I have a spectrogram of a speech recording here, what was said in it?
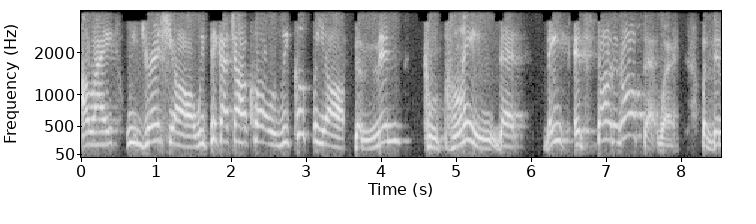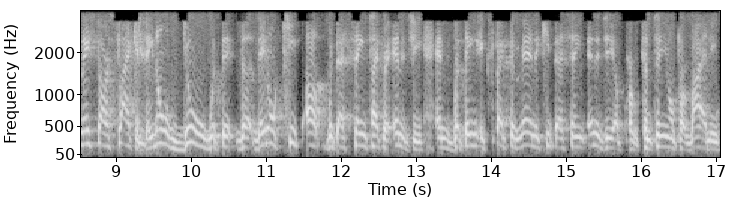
All right, we dress y'all, we pick out y'all clothes, we cook for y'all. The men complain that they it started off that way, but then they start slacking. They don't do what the, the they don't keep up with that same type of energy, and but they expect the man to keep that same energy of pro, continue on providing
